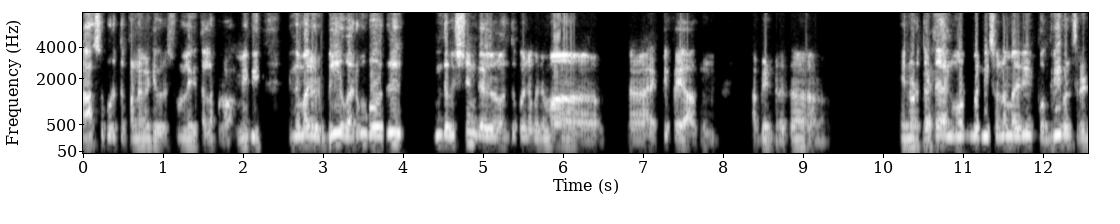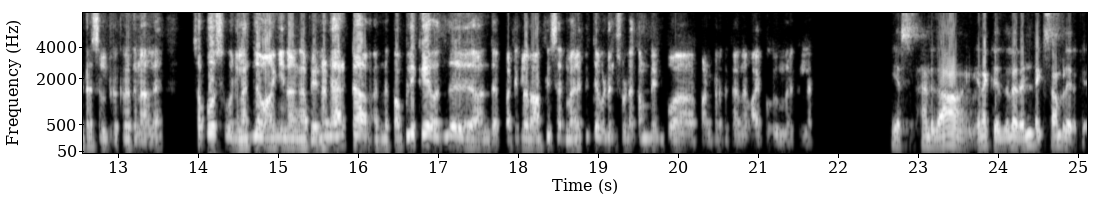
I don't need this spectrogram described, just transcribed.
காசு கொடுத்து பண்ண வேண்டிய ஒரு சூழ்நிலைக்கு தள்ளப்படுவாங்க. மேபி இந்த மாதிரி ஒரு பில் வரும்போது இந்த விஷயங்கள் வந்து கொஞ்சம் கொஞ்சமா ரெக்டிஃபை ஆகும் அப்படின்றதுதான் என்னோட தட்டு அண்ட் மோர் நீ சொன்ன மாதிரி இப்போ கிரீவன்ஸ் ரெட்ரஸல் இருக்கிறதுனால சப்போஸ் ஒரு லஞ்சம் வாங்கினாங்க அப்படின்னா டைரக்டா அந்த பப்ளிக்கே வந்து அந்த பர்டிகுலர் ஆபீசர் மேல வித் எவிடன்ஸோட கம்ப்ளைண்ட் பண்றதுக்கான வாய்ப்புகளும் இருக்குல்ல. எஸ் அண்ட் தான் எனக்கு இதுல ரெண்டு எக்ஸாம்பிள் இருக்கு.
